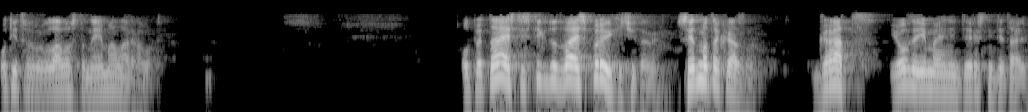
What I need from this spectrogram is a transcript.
Оти тврдоглавоста не е мала работа. Од 15 стих до 21 ќе читаме. Седмата казна. Град. И овде има едни интересни детали.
